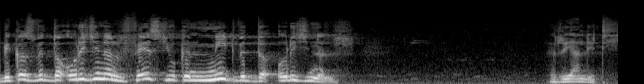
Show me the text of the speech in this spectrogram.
Because with the original face, you can meet with the original reality.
